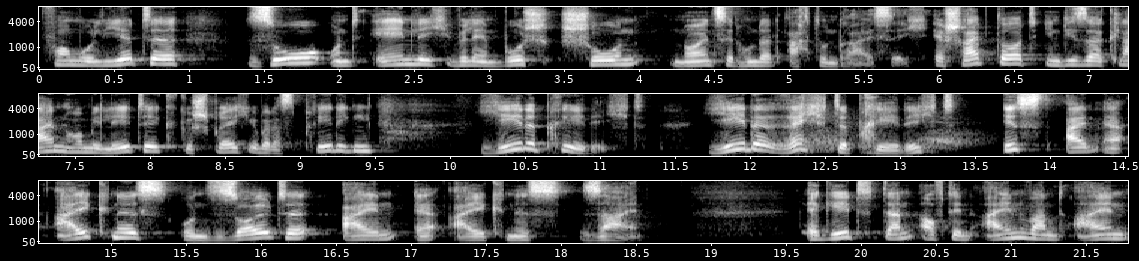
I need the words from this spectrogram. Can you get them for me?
formulierte so und ähnlich Wilhelm Busch schon 1938. Er schreibt dort in dieser kleinen Homiletik, Gespräch über das Predigen, jede Predigt, jede rechte Predigt ist ein Ereignis und sollte ein Ereignis sein. Er geht dann auf den Einwand ein,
